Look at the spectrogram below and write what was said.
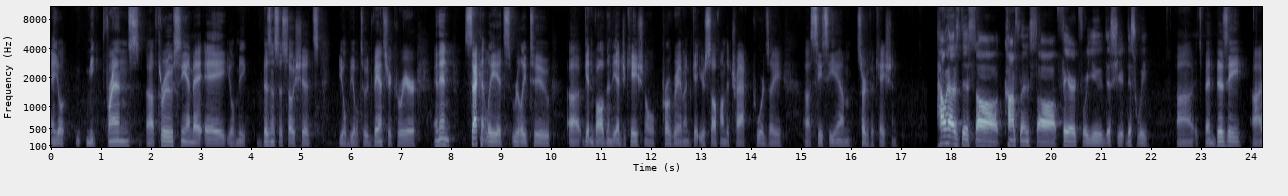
and you'll meet friends uh, through CMAA, you'll meet business associates, you'll be able to advance your career. And then, secondly, it's really to uh, get involved in the educational program and get yourself on the track towards a, a CCM certification. How has this uh, conference uh, fared for you this year, this week? Uh, it's been busy. Uh,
